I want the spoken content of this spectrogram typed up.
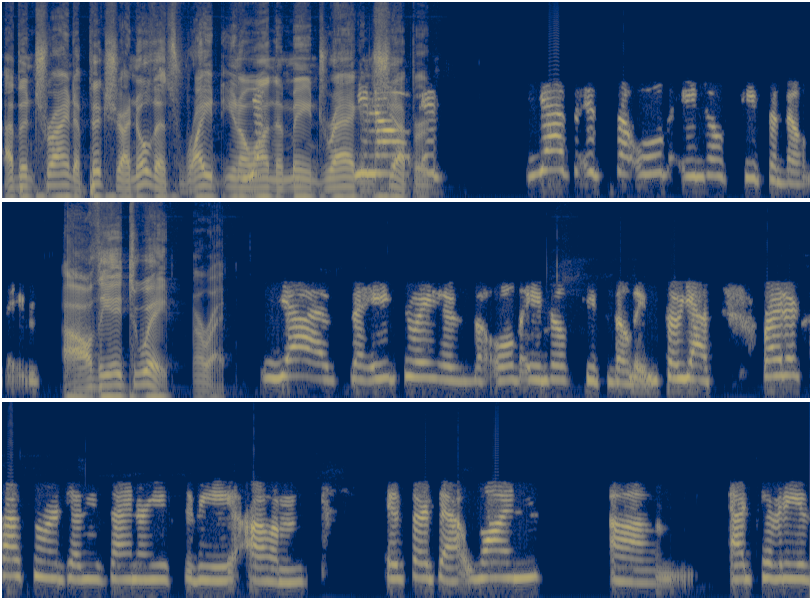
I've been trying to picture. I know that's right, you know, on the main Dragon you know, Shepherd. Yes, it's the old Angels Pizza building. oh, the eight two eight. All right. Yes, the 828 is the old Angels Pizza building. So yes, right across from where Jenny's Diner used to be. Um, it starts at one. Um, activities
